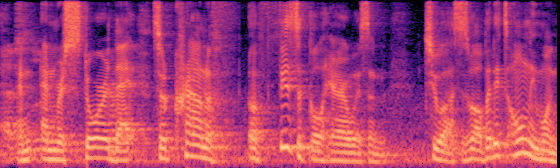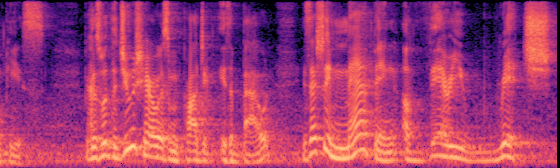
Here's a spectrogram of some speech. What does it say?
and, and restored that sort of crown of, of physical heroism to us as well. But it's only one piece. Because what the Jewish Heroism Project is about is actually mapping a very rich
